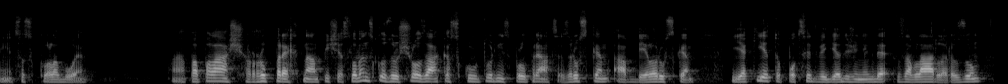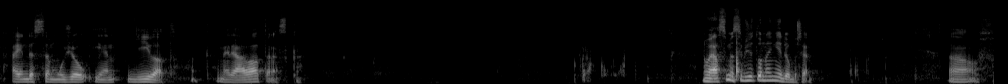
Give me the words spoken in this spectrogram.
mi něco skolabuje. Papaláš Ruprecht nám píše, Slovensko zrušilo zákaz kulturní spolupráce s Ruskem a Běloruskem. Jaký je to pocit vidět, že někde zavládl rozum a jinde se můžou jen dívat? Tak mi dáváte dneska. No já si myslím, že to není dobře. V,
